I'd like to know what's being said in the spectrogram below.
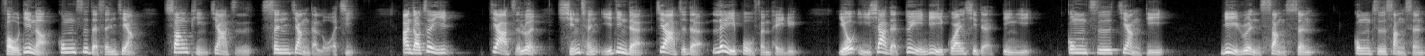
否定了工资的升降。商品价值升降的逻辑，按照这一价值论，形成一定的价值的内部分配率，有以下的对立关系的定义：工资降低，利润上升；工资上升，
